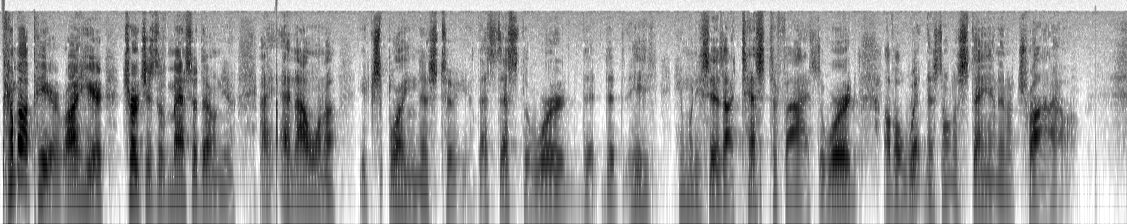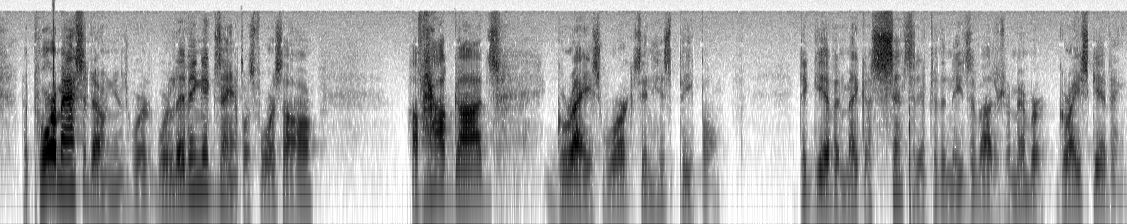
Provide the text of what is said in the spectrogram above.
come up here, right here, churches of Macedonia, and I want to explain this to you. That's, that's the word that, that he, when he says, I testify, it's the word of a witness on a stand in a trial. The poor Macedonians were, were living examples for us all of how God's grace works in his people to give and make us sensitive to the needs of others. Remember, grace giving,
